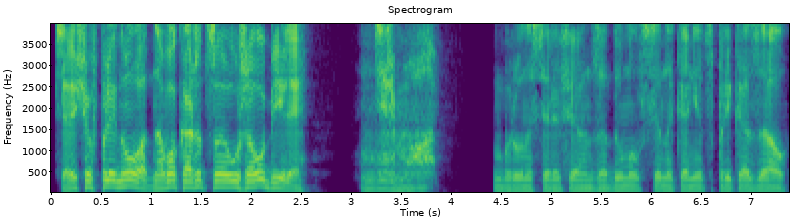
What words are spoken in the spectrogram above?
«Все еще в плену, одного, кажется, уже убили». «Дерьмо». Бруно Серафиан задумался, наконец приказал.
